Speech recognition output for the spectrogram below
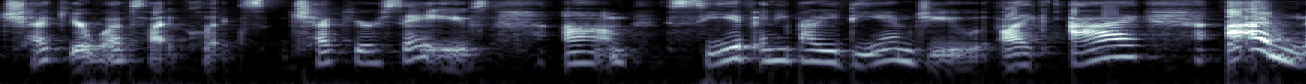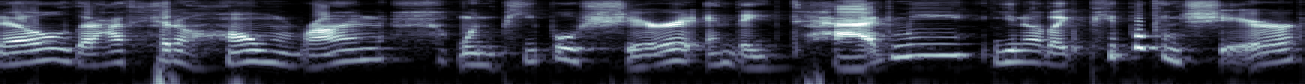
Check your website clicks, check your saves, um, see if anybody DM'd you. Like I, I know that I've hit a home run when people share it and they tag me. You know, like people can share,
